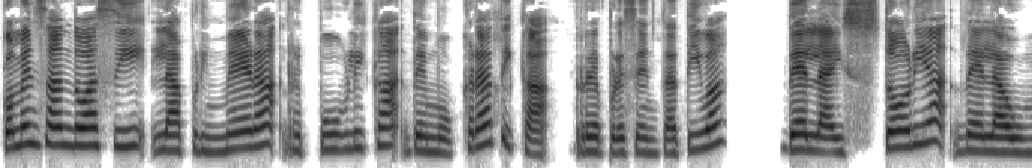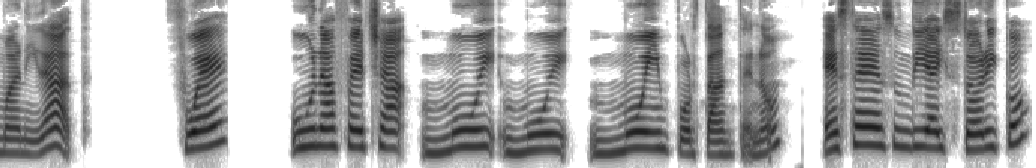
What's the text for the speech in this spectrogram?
comenzando así la primera república democrática representativa de la historia de la humanidad. Fue una fecha muy, muy, muy importante, ¿no? Este es un día histórico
